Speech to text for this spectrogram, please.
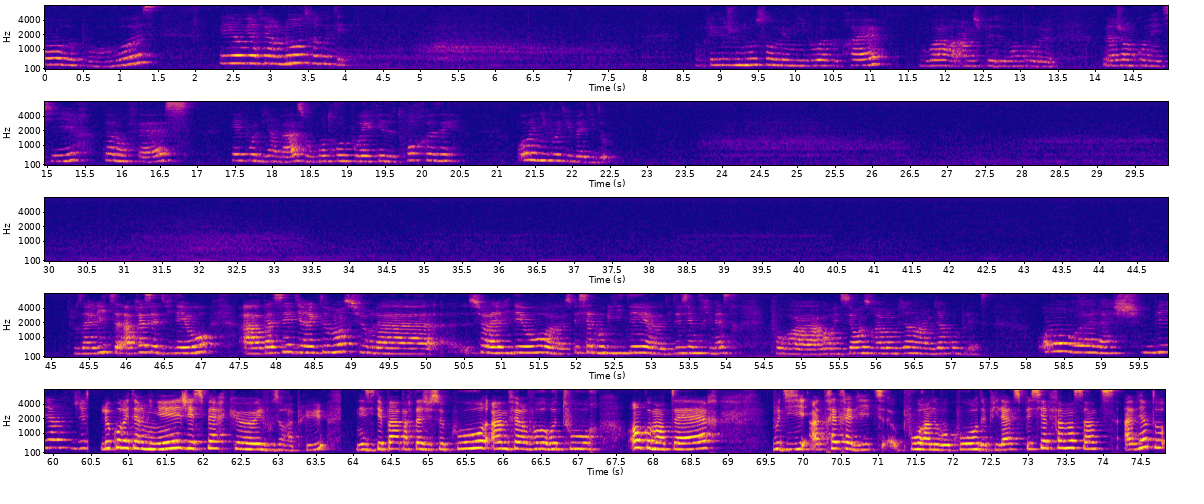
On repose. Les deux genoux sont au même niveau à peu près, voire un petit peu devant pour la jambe qu'on étire, talon fesse, épaule bien basse, on contrôle pour éviter de trop creuser au niveau du bas du dos. Vous invite, après cette vidéo, à passer directement sur la, sur la vidéo euh, spéciale mobilité euh, du deuxième trimestre pour euh, avoir une séance vraiment bien, bien complète. On relâche bien. Le cours est terminé, j'espère qu'il vous aura plu. N'hésitez pas à partager ce cours, à me faire vos retours en commentaire. Je vous dis à très très vite pour un nouveau cours de Pilates spécial femme enceinte. À bientôt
